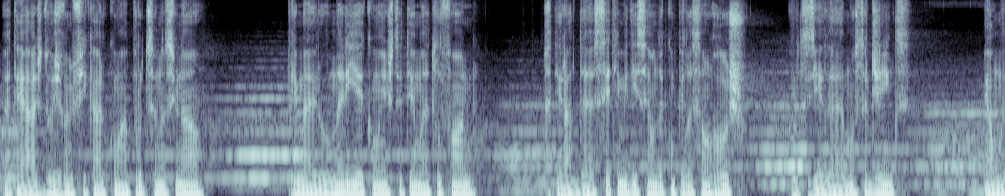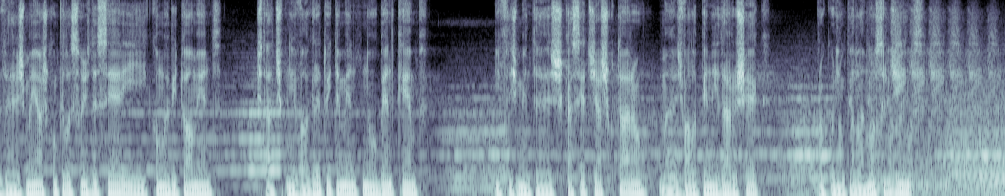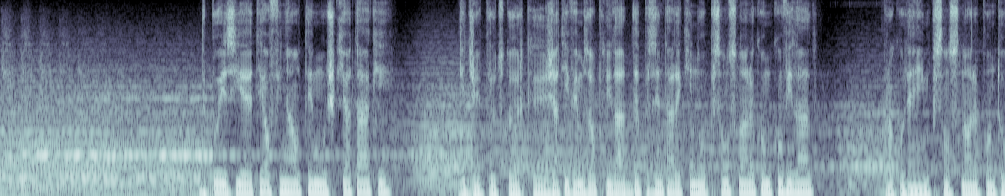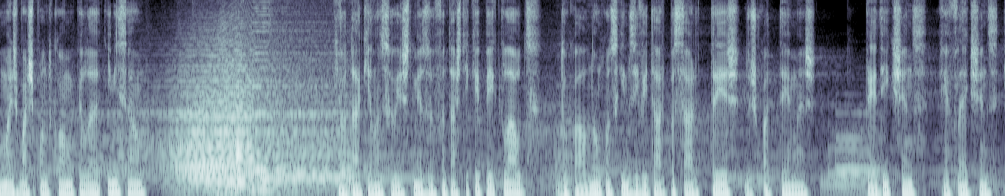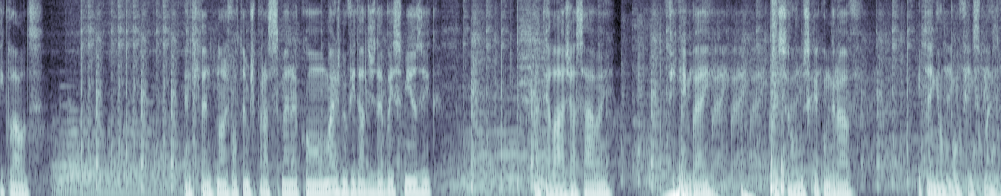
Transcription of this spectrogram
Até às duas vamos ficar com a produção nacional. Primeiro, Maria com este tema Telefone, retirado da sétima edição da compilação Roxo, cortesia da Monster Jinx. É uma das maiores compilações da série e, como habitualmente, está disponível gratuitamente no Bandcamp. Infelizmente as cassetes já escutaram, mas vale a pena ir dar o cheque. Procurem pela Monster Jinx. Depois e até ao final temos Kiyotaki, DJ produtor que já tivemos a oportunidade de apresentar aqui no Pressão Sonora como convidado. Procurem pressãosonora.maisbaixo.com pela emissão. Kiyotaki lançou este mês o fantástico EP Cloud, do qual não conseguimos evitar passar três dos quatro temas: Predictions, Reflections e Cloud. Entretanto, nós voltamos para a semana com mais novidades da Bass Music. Até lá, já sabem, fiquem bem, ouçam música com grave. E tenham um bom fim de semana.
